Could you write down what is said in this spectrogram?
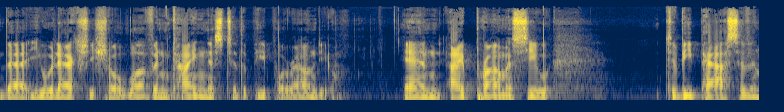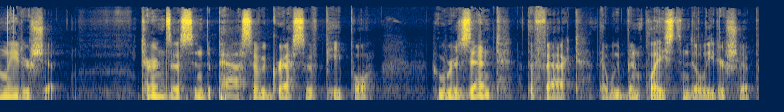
that you would actually show love and kindness to the people around you. And I promise you to be passive in leadership turns us into passive aggressive people who resent the fact that we've been placed into leadership.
